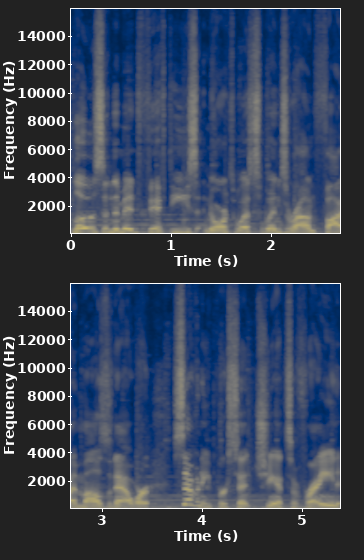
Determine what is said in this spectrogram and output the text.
Lows in the mid 50s, northwest winds around 5 miles an hour, 70% chance of rain.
